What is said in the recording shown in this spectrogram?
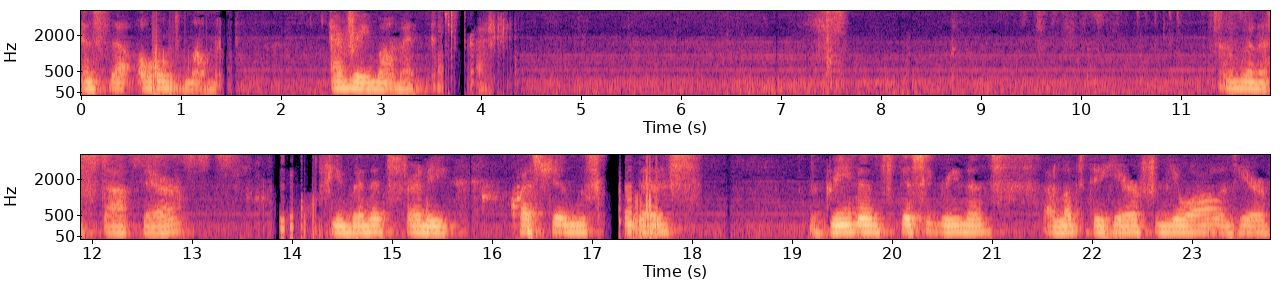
as the old moment. Every moment is fresh. I'm going to stop there. A few minutes for any questions, comments, agreements, disagreements. I love to hear from you all and hear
